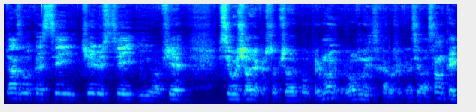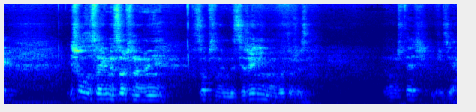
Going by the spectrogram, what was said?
тазовых костей, челюстей и вообще всего человека, чтобы человек был прямой, ровный, с хорошей красивой осанкой и шел за своими собственными, собственными достижениями в эту жизнь. До новых встреч, друзья!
